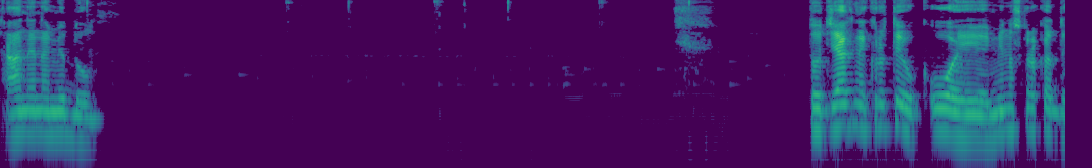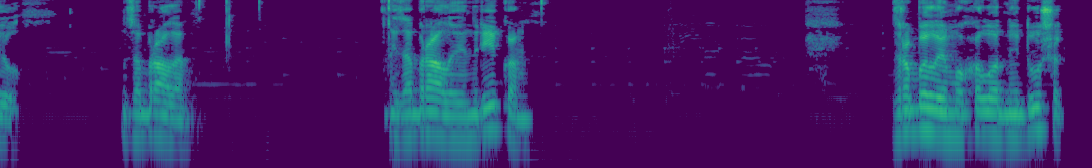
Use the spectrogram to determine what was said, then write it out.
а не на міду. Тут як не крутив. Ой, мінус крокодил. Забрали. Забрали Енріко. Зробили йому холодний душик.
